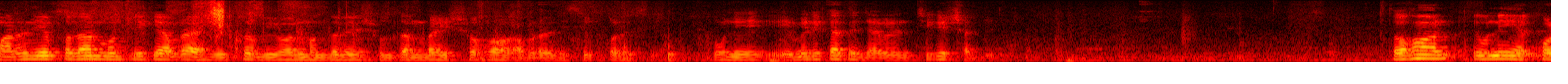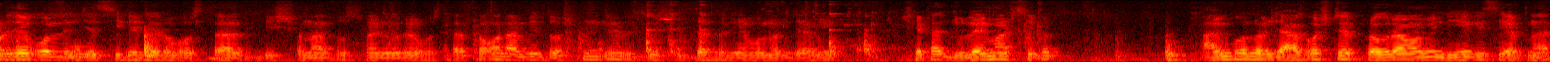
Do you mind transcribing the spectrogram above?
মাননীয় প্রধানমন্ত্রীকে আমরা হিথ্রো বিমানবন্দরে সুলতানবাই সহ আমরা রিসিভ করেছি উনি আমেরিকাতে যাবেন, চিকিৎসার জন্য। তখন উনি এক পর্যায়ে বললেন যে, সিলেটের অবস্থা, বিশ্বনাথ উসমানগরের অবস্থা। তখন আমি দশ মিনিটের যে সিদ্ধান্ত নিয়ে বললাম যে, আমি, সেটা জুলাই মাস ছিল। আমি বললাম যে, আগস্টের প্রোগ্রাম আমি নিয়ে গেছি আপনার।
